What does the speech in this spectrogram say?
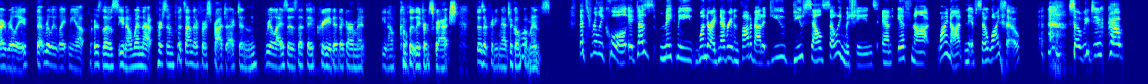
I really, that really light me up is those, you know, when that person puts on their first project and realizes that they've created a garment you know, completely from scratch. Those are pretty magical moments. That's really cool. It does make me wonder. I'd never even thought about it. Do you do you sell sewing machines? And if not, why not? And if so, why so? so we do have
